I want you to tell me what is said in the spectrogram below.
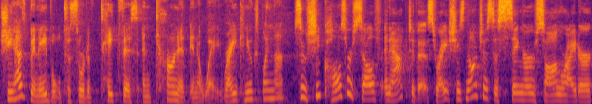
She has been able to sort of take this and turn it in a way, right? Can you explain that? So she calls herself an activist, right? She's not just a singer, songwriter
